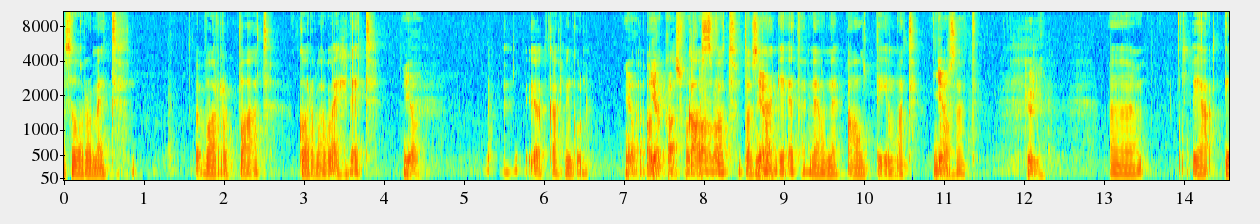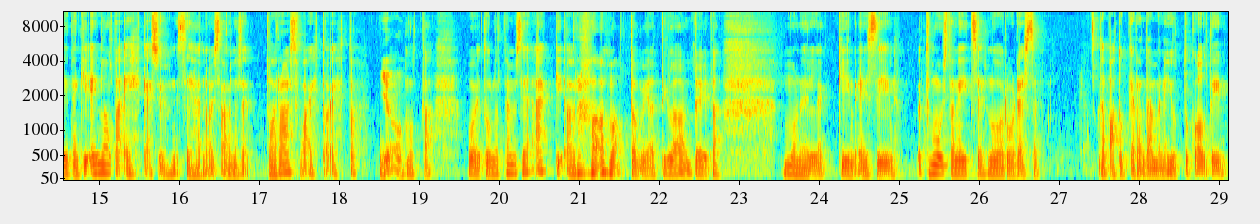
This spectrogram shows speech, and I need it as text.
sormet, varpaat, korvanlehdet, Joo. jotka niin kuin Joo. On ja kasvot, kasvot tosiaankin, Joo. että ne on ne alttiimmat Joo. osat. Kyllä. ja tietenkin ennaltaehkäisy, niin sehän olisi aina se paras vaihtoehto. Joo. Mutta voi tulla tämmöisiä äkkiarvaamattomia tilanteita monellekin esiin. Että muistan itse nuoruudessa, tapahtui kerran tämmöinen juttu, kun oltiin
